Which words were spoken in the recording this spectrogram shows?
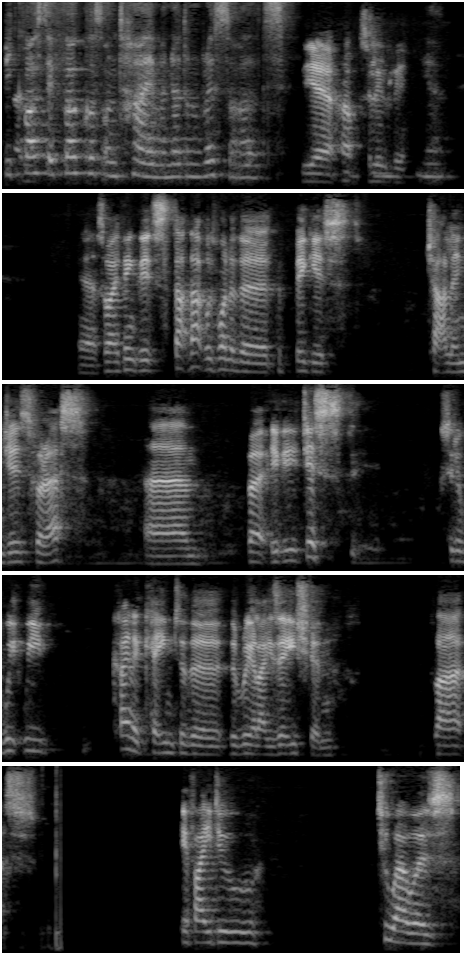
because they focus on time and not on results. Yeah, absolutely. Yeah. Yeah. So I think it's that that was one of the, the biggest challenges for us. Um, but it, it just sort of we, we kind of came to the, the realization that if I do two hours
